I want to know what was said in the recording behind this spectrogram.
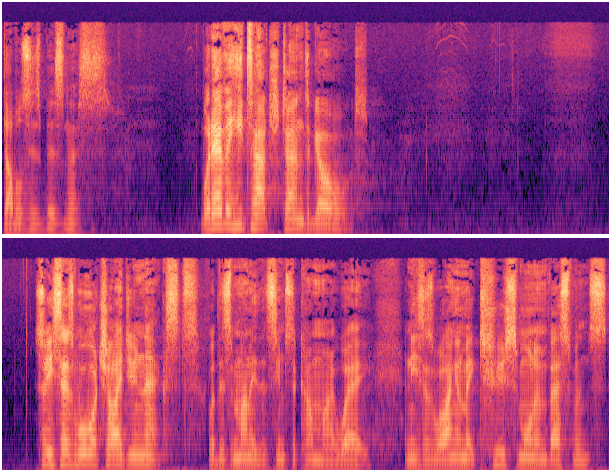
Doubles his business. Whatever he touched turned to gold. So he says, Well, what shall I do next with this money that seems to come my way? And he says, Well, I'm going to make two small investments.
